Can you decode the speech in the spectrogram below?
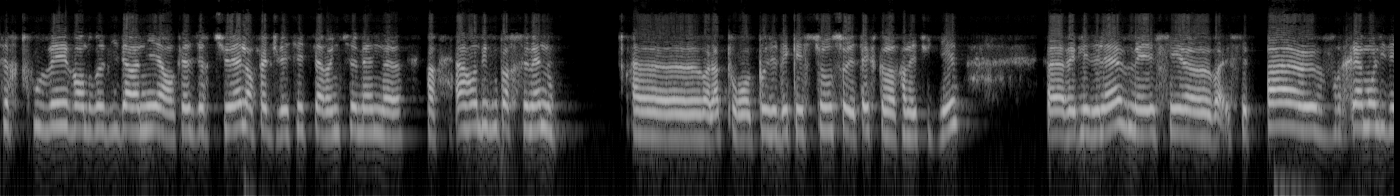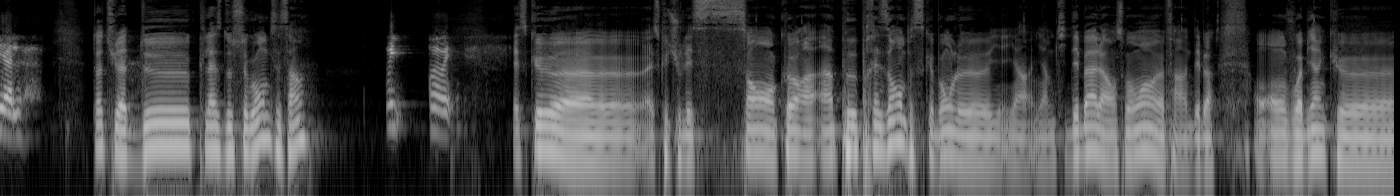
s'est retrouvé vendredi dernier en classe virtuelle. En fait, je vais essayer de faire une semaine, enfin un rendez-vous par semaine euh, voilà, pour poser des questions sur les textes qu'on est en train d'étudier euh, avec les élèves, mais c'est euh, ouais, c'est pas euh, vraiment l'idéal. Toi, tu as deux classes de seconde, c'est ça? Oui, oui, oui. Est-ce que, est-ce que tu les sens encore un, peu présents? Parce que bon, il y a, y a, un petit débat là en ce moment, enfin un débat. On, on voit bien que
